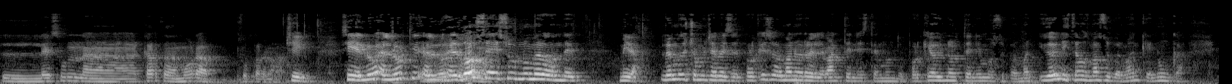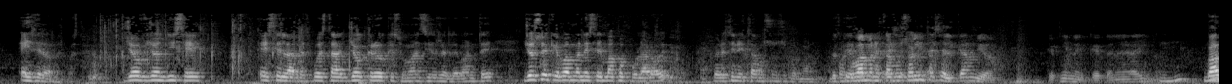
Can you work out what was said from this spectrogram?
es una carta de amor a Superman. Sí, sí, el, el, el- El el último. 12 es un número donde, mira, lo hemos dicho muchas veces, ¿por qué Superman no es relevante en este mundo? ¿Por qué hoy no tenemos Superman? Y hoy necesitamos más Superman que nunca. Esa es la respuesta. Job Jones dice, esa es la respuesta, yo creo que Superman sí es relevante. Yo sé que Batman es el más popular hoy, pero sí necesitamos un Superman. Es Porque que Batman es- está muy es- solito. Es el cambio que tienen que tener ahí, ¿no? Ujú. Batman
